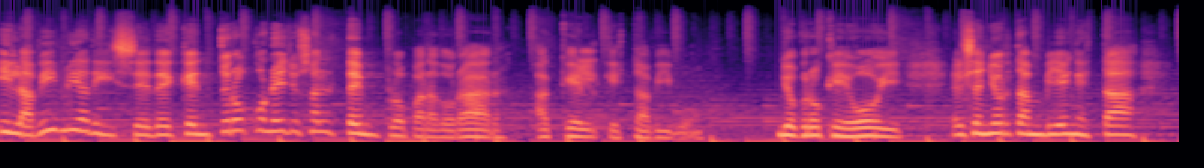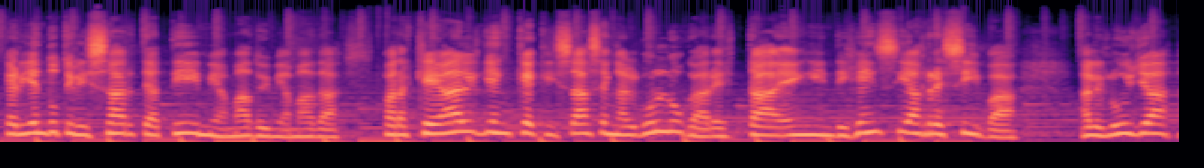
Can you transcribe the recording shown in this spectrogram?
Y la Biblia dice de que entró con ellos al templo para adorar a aquel que está vivo. Yo creo que hoy el Señor también está queriendo utilizarte a ti, mi amado y mi amada, para que alguien que quizás en algún lugar está en indigencia reciba, aleluya,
